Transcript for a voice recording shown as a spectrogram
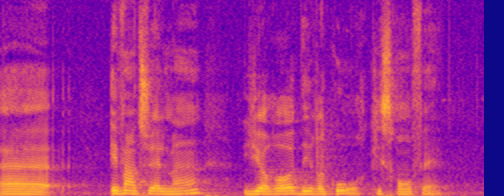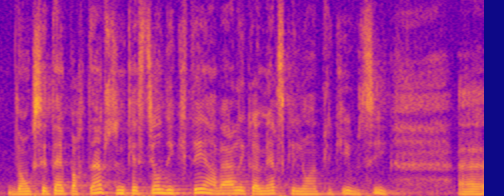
euh, éventuellement, il y aura des recours qui seront faits. Donc, c'est important. C'est une question d'équité envers les commerces qui l'ont appliqué aussi. Euh,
